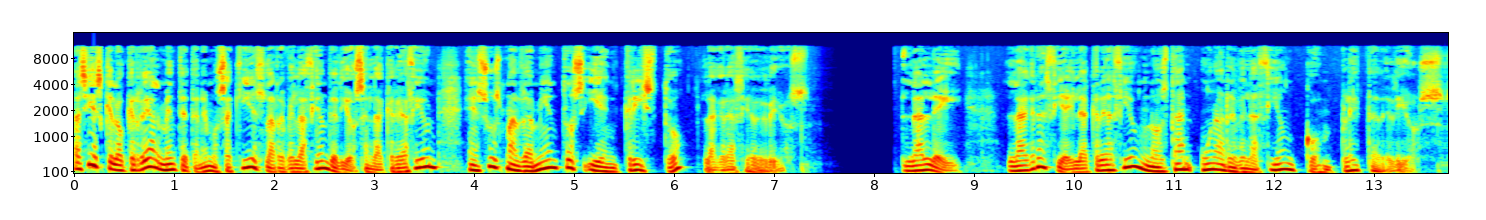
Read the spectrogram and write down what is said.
Así es que lo que realmente tenemos aquí es la revelación de Dios en la creación, en sus mandamientos y en Cristo, la gracia de Dios. La ley, la gracia y la creación nos dan una revelación completa de Dios.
